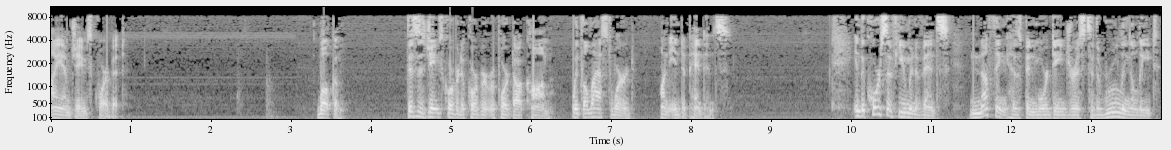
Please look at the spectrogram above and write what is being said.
I am James Corbett. Welcome. This is James Corbett of CorbettReport.com with the last word on independence. In the course of human events, nothing has been more dangerous to the ruling elite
